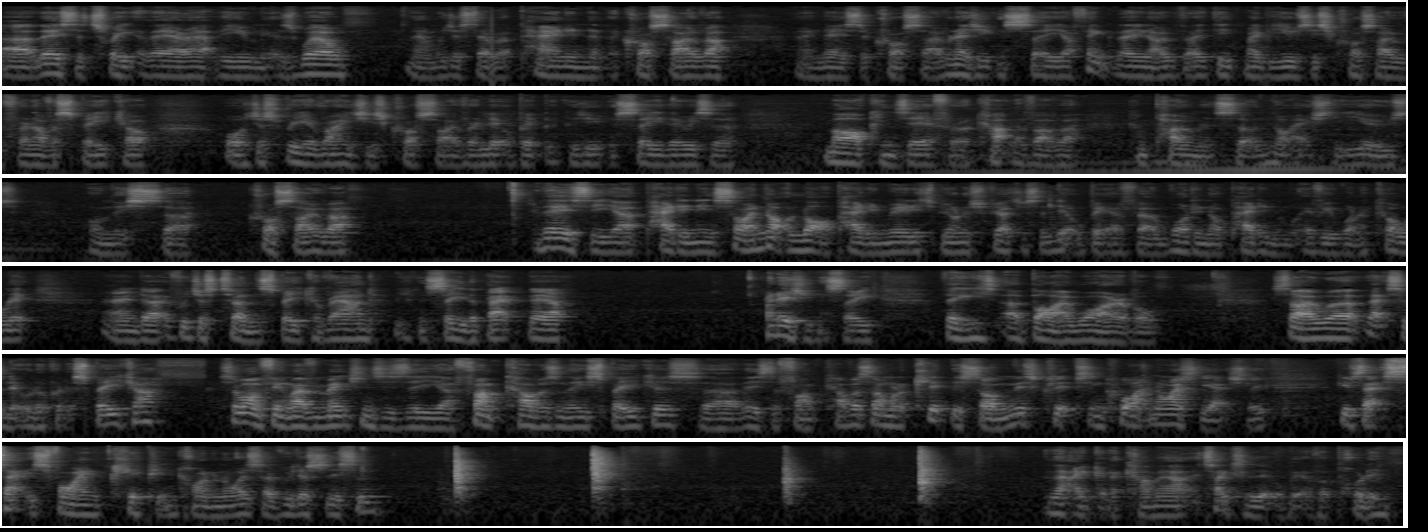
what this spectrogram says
Uh, there's the tweeter there out the unit as well and we just have a pan in at the crossover and there's the crossover and as you can see I think they you know they did maybe use this crossover for another speaker or just rearrange this crossover a little bit because you can see there is a markings there for a couple of other components that are not actually used on this uh, crossover. There's the uh, padding inside, not a lot of padding really to be honest with you, just a little bit of uh, wadding or padding, whatever you want to call it. And uh, if we just turn the speaker around, you can see the back there. And as you can see, these are bi-wireable. So uh, that's a little look at the speaker. So one thing I haven't mentioned is the uh, front covers on these speakers. Uh, there's the front cover. So I'm going to clip this on. This clips in quite nicely actually gives that satisfying clipping kind of noise. So if we just listen, and that ain't going to come out. It takes a little bit of a pulling.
